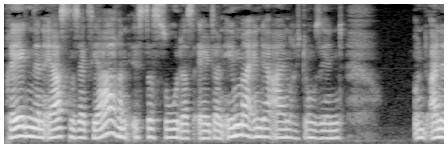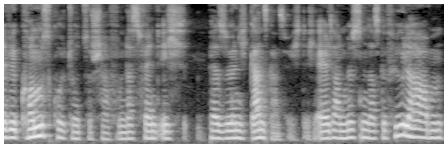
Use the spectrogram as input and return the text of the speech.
prägenden ersten sechs Jahren ist das so, dass Eltern immer in der Einrichtung sind und eine Willkommenskultur zu schaffen. Das fände ich persönlich ganz, ganz wichtig. Eltern müssen das Gefühl haben,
